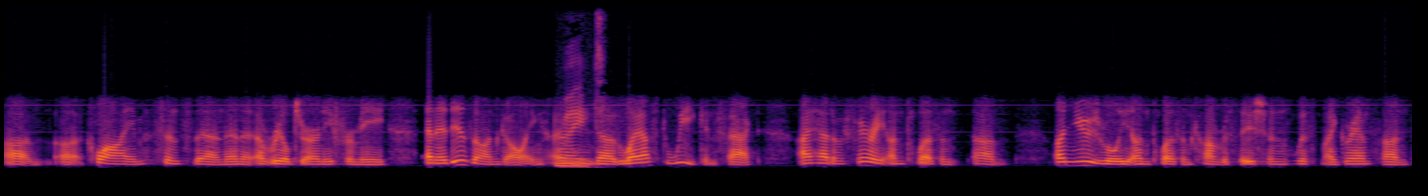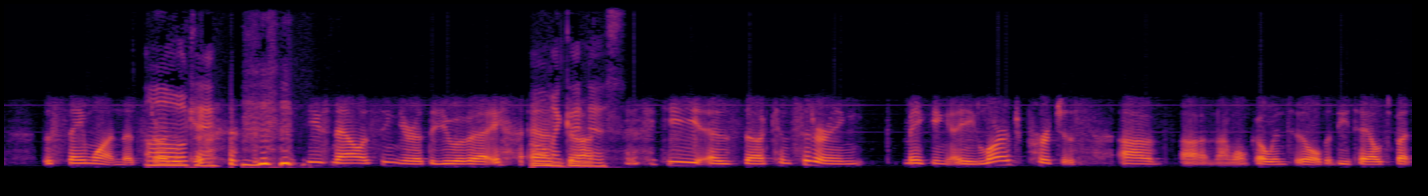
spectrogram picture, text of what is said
um, uh, climb since then, and a, a real journey for me. And it is ongoing. Right. uh, last week, in fact, I had a very unpleasant, um, unusually unpleasant conversation with my grandson. The same one that started. Oh, okay. he's now a senior at the U of A. oh and, my uh, goodness. he is uh, considering making a large purchase. Uh, uh, I won't go into all the details, but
